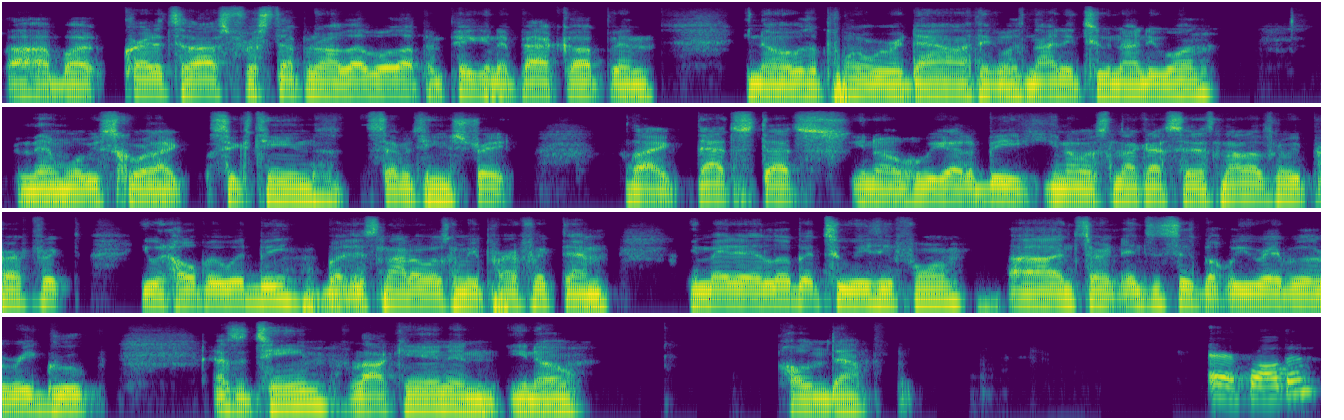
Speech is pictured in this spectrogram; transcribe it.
Uh, but credit to us for stepping our level up and picking it back up. And, you know, it was a point where we were down. I think it was 92, 91. And then when we scored like 16, 17 straight, like that's, that's, you know, who we got to be. You know, it's like I said, it's not always going to be perfect. You would hope it would be, but it's not always going to be perfect. And we made it a little bit too easy for them uh, in certain instances, but we were able to regroup as a team, lock in and, you know, hold them down. Eric Walden.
